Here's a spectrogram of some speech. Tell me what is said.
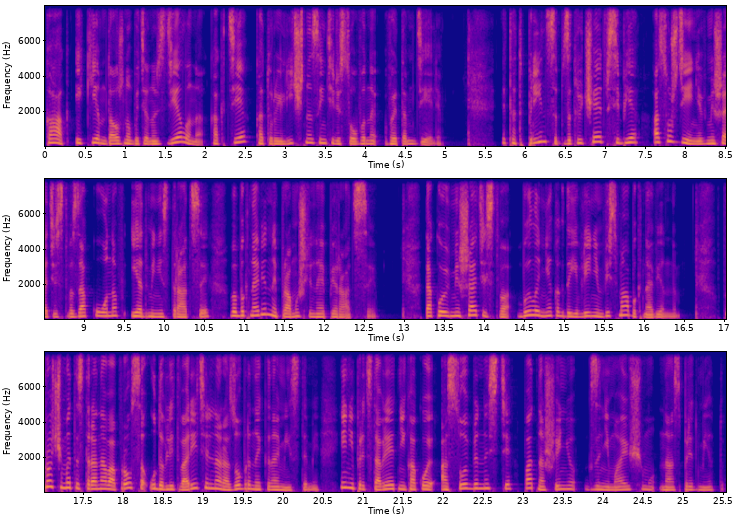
как и кем должно быть оно сделано, как те, которые лично заинтересованы в этом деле. Этот принцип заключает в себе осуждение вмешательства законов и администрации в обыкновенной промышленной операции. Такое вмешательство было некогда явлением весьма обыкновенным. Впрочем, эта сторона вопроса удовлетворительно разобрана экономистами и не представляет никакой особенности по отношению к занимающему нас предмету.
